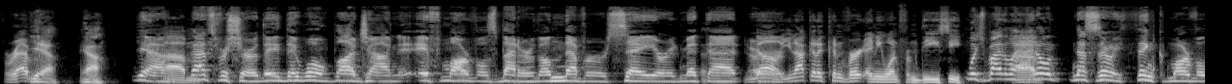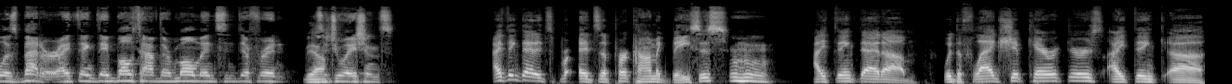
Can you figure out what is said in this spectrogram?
forever. Yeah, yeah. Yeah, Um, that's for sure. They they won't budge on if Marvel's better. They'll never say or admit that. No, you're not going to convert anyone from DC. Which, by the way, I Um, don't necessarily think Marvel is better. I think they both have their moments in different Yeah. situations. I think that it's it's a per comic basis. Mm-hmm. I think that um with the flagship characters, I think uh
